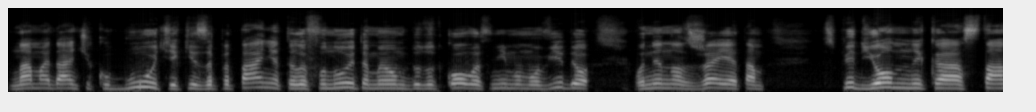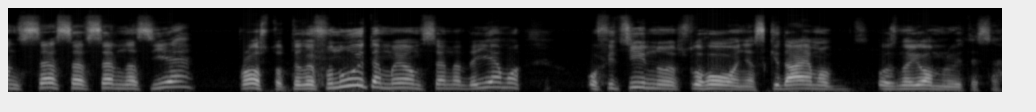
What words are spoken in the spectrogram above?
на майданчику. Будь-які запитання, телефонуйте, ми вам додатково знімемо відео. Вони в нас вже є там з підйомника, стан, все, все, все в нас є. Просто телефонуйте, ми вам все надаємо. Офіційне обслуговування скидаємо, ознайомлюєтеся.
